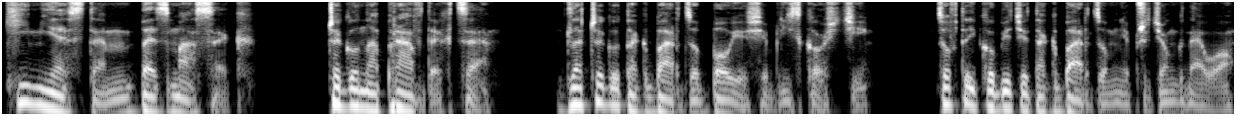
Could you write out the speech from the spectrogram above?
Kim jestem bez masek? Czego naprawdę chcę? Dlaczego tak bardzo boję się bliskości? Co w tej kobiecie tak bardzo mnie przyciągnęło?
